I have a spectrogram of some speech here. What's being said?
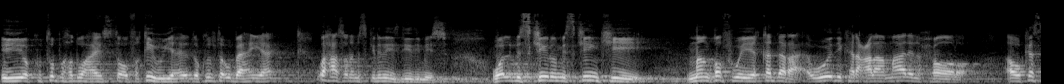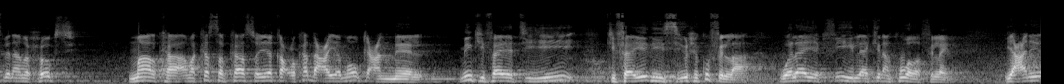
iyo kutub hadduu haysto oo faqiihu yahay kutubta u baahan yahay waxaaso dhan miskiinimadiis diidi mayso. Walmiskiinu miskiinkii man qof qadara awoodi kara calaa maalin xoolo aw kasbin ama xoogsi maalka ama kasabkaasoo yaqacu ka dhacaya mowqican meel min kifaayatihi kifaayadiisii wixii ku filaa walaa yakfiihi laakiin aan ku wada filayn yacnii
